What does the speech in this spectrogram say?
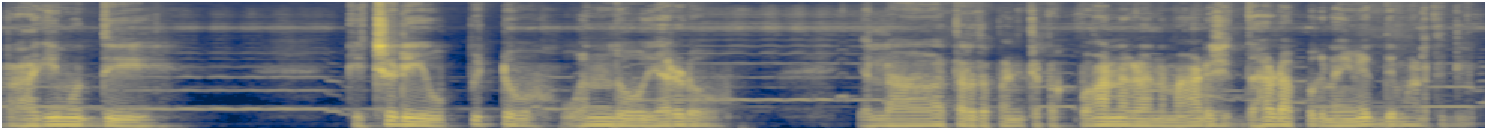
ರಾಗಿ ಮುದ್ದೆ, ಕಿಚಡಿ, ಉಪ್ಪಿಟ್ಟು, ಒಂದು, ಎರಡು, ಎಲ್ಲ ಥರದ ಪಂಚಪಕ್ವಾನಗಳನ್ನು ಮಾಡಿ ಅಪ್ಪಗೆ ನೈವೇದ್ಯ ಮಾಡ್ತಿದ್ಲು.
